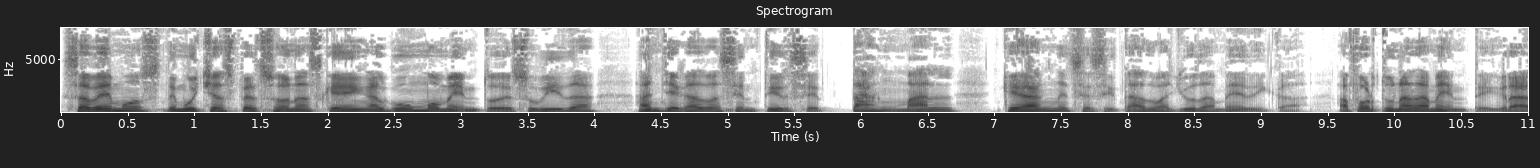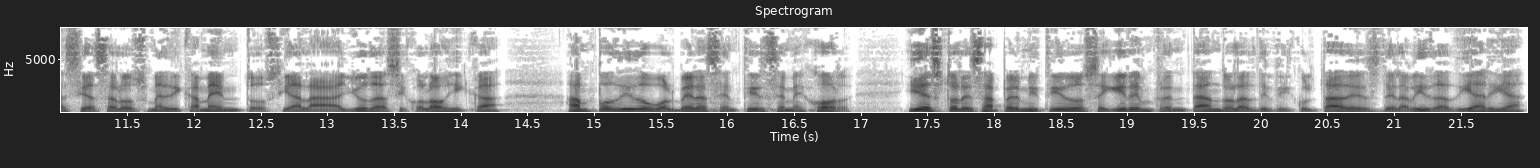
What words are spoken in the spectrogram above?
Sabemos de muchas personas que en algún momento de su vida han llegado a sentirse tan mal que han necesitado ayuda médica. Afortunadamente, gracias a los medicamentos y a la ayuda psicológica, han podido volver a sentirse mejor y esto les ha permitido seguir enfrentando las dificultades de la vida diaria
